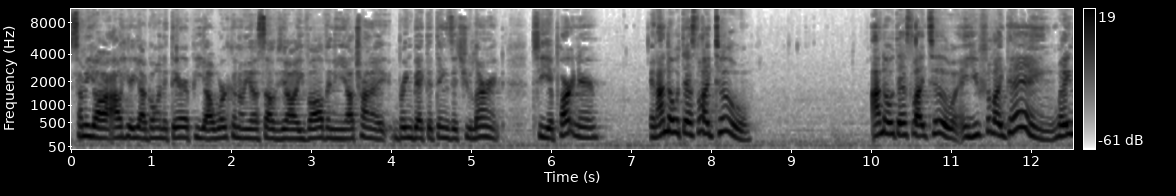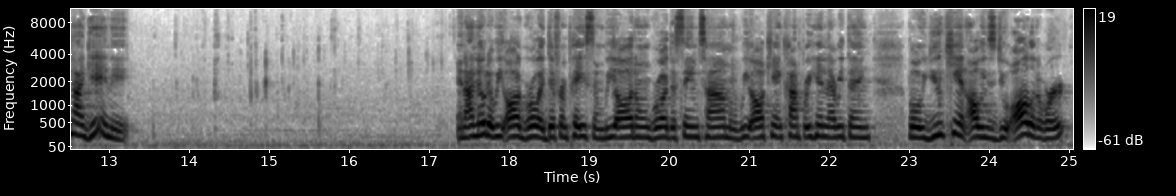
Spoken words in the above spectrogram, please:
Some of y'all out here, y'all going to therapy, y'all working on yourselves, y'all evolving, and y'all trying to bring back the things that you learned to your partner. And I know what that's like too. I know what that's like too. And you feel like, dang, well, they not getting it. And I know that we all grow at different pace and we all don't grow at the same time and we all can't comprehend everything. But you can't always do all of the work.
